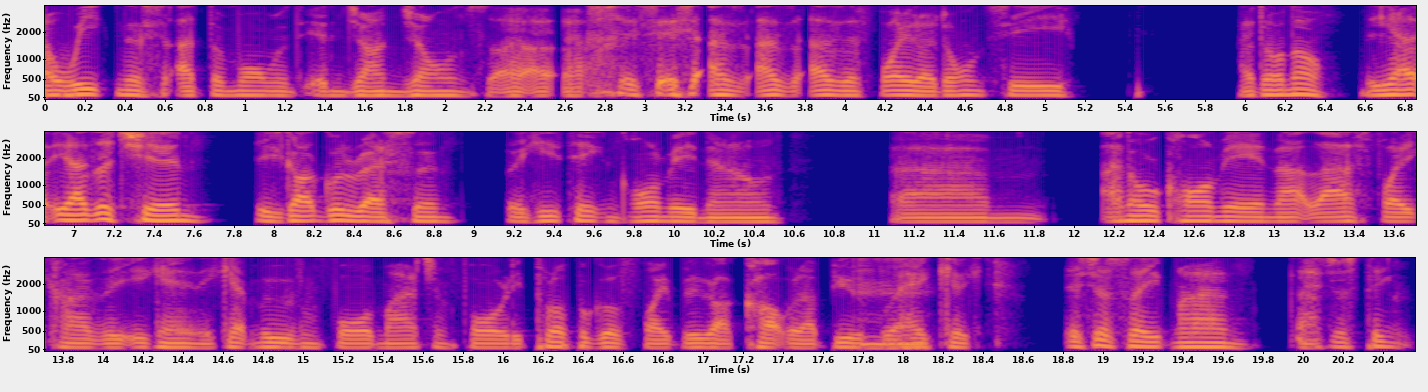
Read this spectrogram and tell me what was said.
a weakness at the moment in Jon Jones. I, I, it's, it's, as as as a fighter, I don't see. I don't know. He ha, he has a chin. He's got good wrestling. Like he's taking Cormier down. Um, I know Cormier in that last fight, kind of again, he kept moving forward, marching forward. He put up a good fight, but he got caught with that beautiful Mhm. head kick. It's just like, man, I just think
